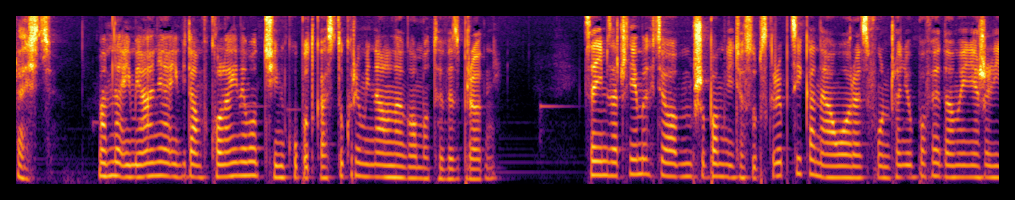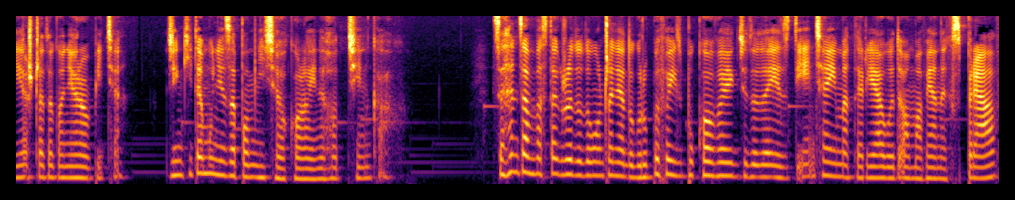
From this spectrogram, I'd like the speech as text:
Cześć. Mam na imię Ania i witam w kolejnym odcinku podcastu kryminalnego Motywy zbrodni. Zanim zaczniemy, chciałabym przypomnieć o subskrypcji kanału oraz włączeniu powiadomień, jeżeli jeszcze tego nie robicie. Dzięki temu nie zapomnicie o kolejnych odcinkach. Zachęcam Was także do dołączenia do grupy facebookowej, gdzie dodaję zdjęcia i materiały do omawianych spraw,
